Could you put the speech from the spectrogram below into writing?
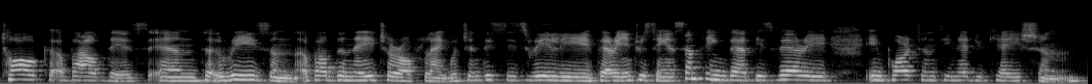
talk about this and reason about the nature of language. And this is really very interesting and something that is very important in education.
